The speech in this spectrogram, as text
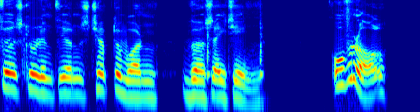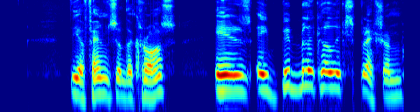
1 Corinthians chapter 1 verse 18. Overall, the offense of the cross is a biblical expression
